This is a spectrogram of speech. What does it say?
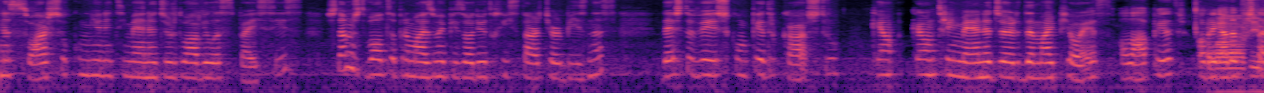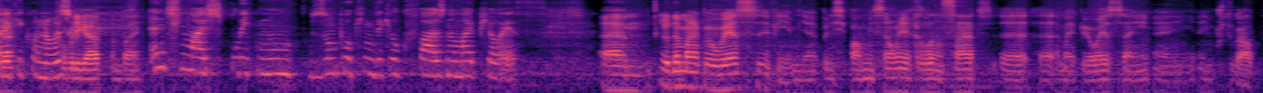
Helena Soares, sou Community Manager do Avila Spaces. Estamos de volta para mais um episódio de Restart Your Business, desta vez com Pedro Castro, Country Manager da MyPOS. Olá Pedro, obrigada Olá, por estar viva. aqui connosco. Obrigado também. Antes de mais, explique-nos um pouquinho daquilo que faz na MyPOS. Um, eu na MyPOS, enfim, a minha principal missão é relançar uh, a MyPOS em, em, em Portugal.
